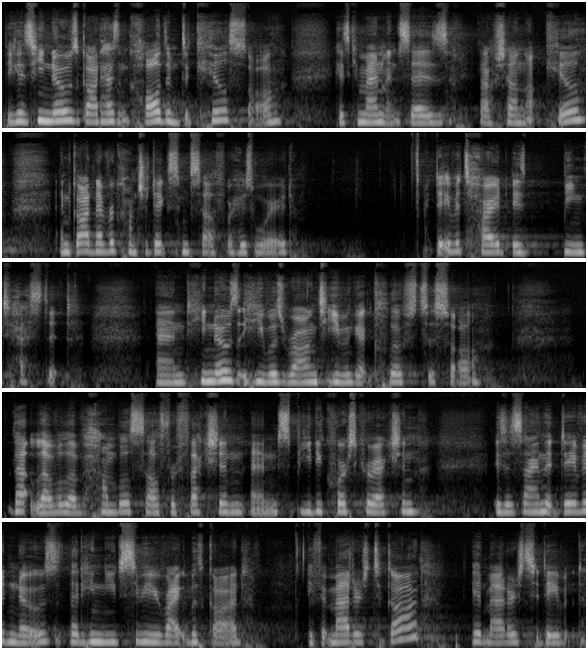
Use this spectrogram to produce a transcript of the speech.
Because he knows God hasn't called him to kill Saul. His commandment says, Thou shalt not kill, and God never contradicts himself or his word. David's heart is being tested, and he knows that he was wrong to even get close to Saul. That level of humble self reflection and speedy course correction is a sign that David knows that he needs to be right with God. If it matters to God, it matters to David.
